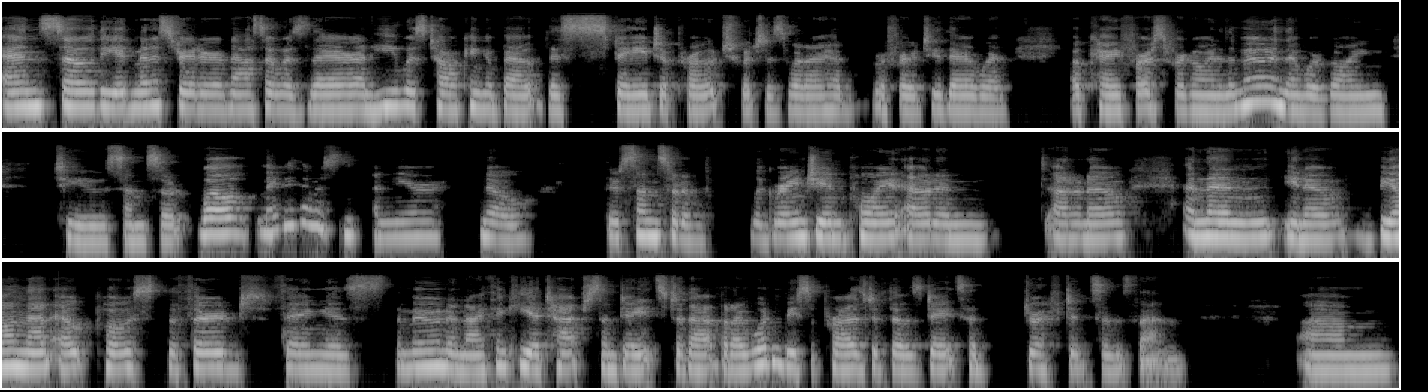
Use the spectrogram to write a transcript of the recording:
and so the administrator of NASA was there and he was talking about this stage approach, which is what I had referred to there, where, okay, first we're going to the moon and then we're going to some sort, well, maybe there was a near, no, there's some sort of Lagrangian point out in I don't know. And then, you know, beyond that outpost, the third thing is the moon. And I think he attached some dates to that, but I wouldn't be surprised if those dates had drifted since then. Um,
